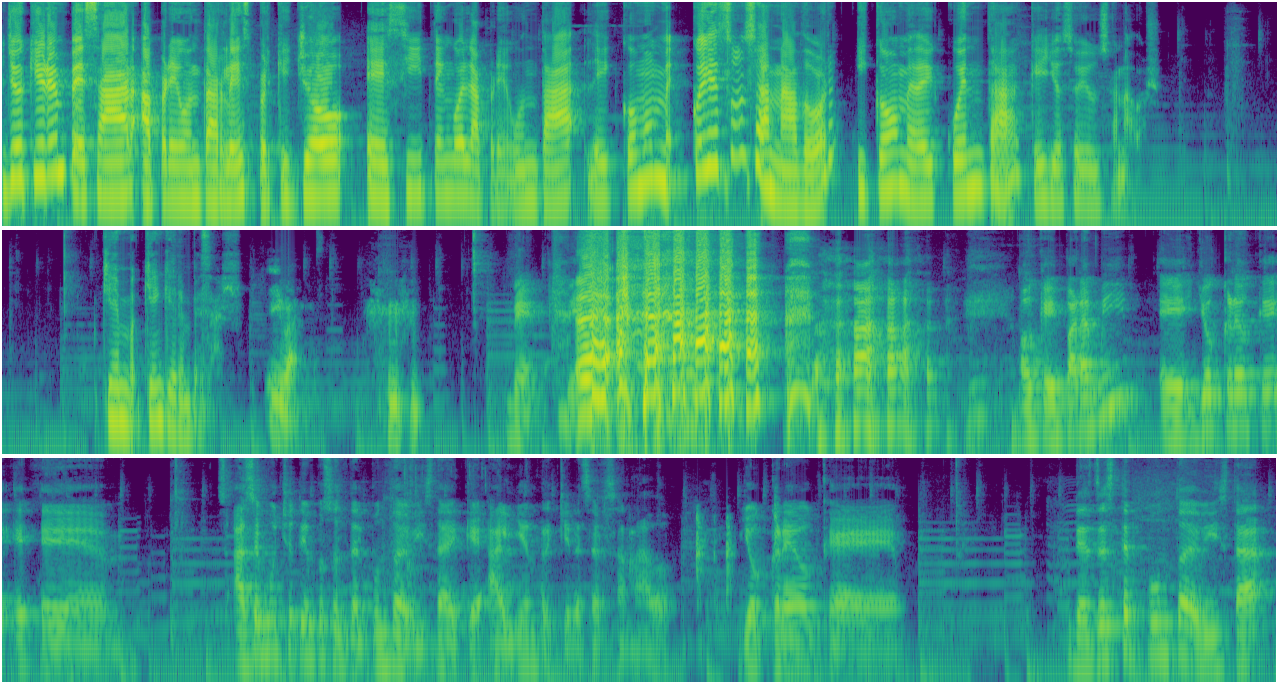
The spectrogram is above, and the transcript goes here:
Yo quiero empezar a preguntarles, porque yo eh, sí tengo la pregunta de cómo me. ¿Qué es un sanador? Y cómo me doy cuenta que yo soy un sanador. ¿Quién, quién quiere empezar? Iván. Bien, bien. ok, para mí, eh, yo creo que eh, eh, hace mucho tiempo solté el punto de vista de que alguien requiere ser sanado. Yo creo que desde este punto de vista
